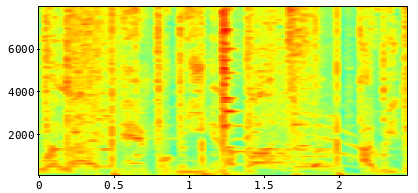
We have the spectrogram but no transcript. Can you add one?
do a life and put me in a box. I read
